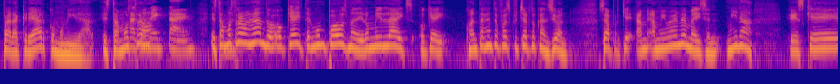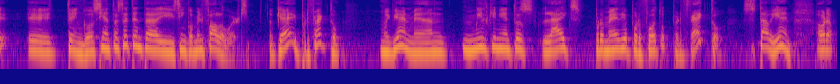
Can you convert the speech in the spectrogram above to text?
para crear comunidad. Estamos, conectar. estamos trabajando, ok, tengo un post, me dieron mil likes, ok, ¿cuánta gente fue a escuchar tu canción? O sea, porque a, mí- a mí me, me dicen, mira, es que eh, tengo 175 mil followers. Ok, perfecto. Muy bien, me dan 1500 likes promedio por foto. Perfecto, eso está bien. Ahora,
